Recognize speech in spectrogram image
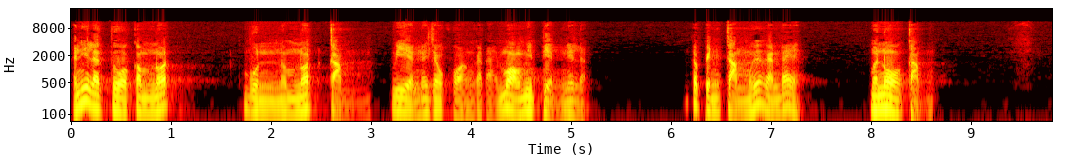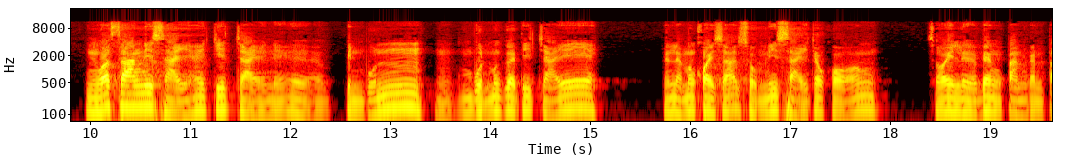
อันนี้แหละตัวกำหนดบุญนมนดกรรมเวียนให้เจ้าของก็ได้ มองมีเปลี่ยนนี่แหละ ก็เป็นกรรมเพื่อกันได้ มโนกรรม หรือว่าสร้างนิสัยให้จิตใจเนี่ยเออเป็นบุญบุญมันเกิดที่ใจนั่นแหละมันคอยสะสมนิสัยเจ้าของซอยเหลือแบ่งปันกันไป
